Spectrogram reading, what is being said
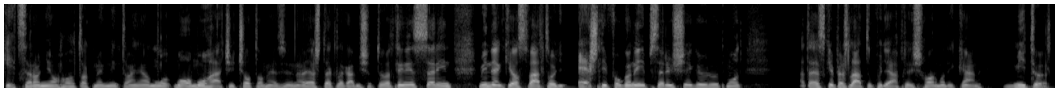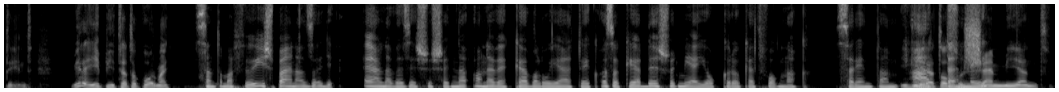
kétszer annyian haltak meg, mint annyian a Mohácsi csatamezőn estek, legalábbis a történész szerint. Mindenki azt várta, hogy esni fog a népszerűség őrült mód. Hát ehhez képest láttuk, hogy április harmadikán mi történt. Mire építhet a kormány? Szerintem a főispán az egy elnevezés és egy a nevekkel való játék. Az a kérdés, hogy milyen jogköröket fognak szerintem Ígéret áttenni. az, hogy semmilyent.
